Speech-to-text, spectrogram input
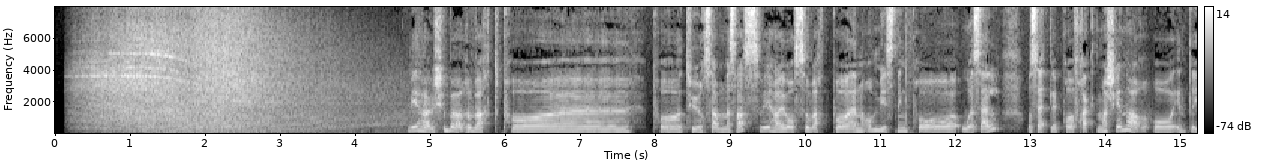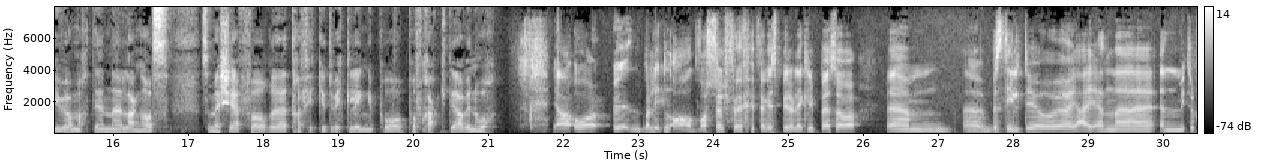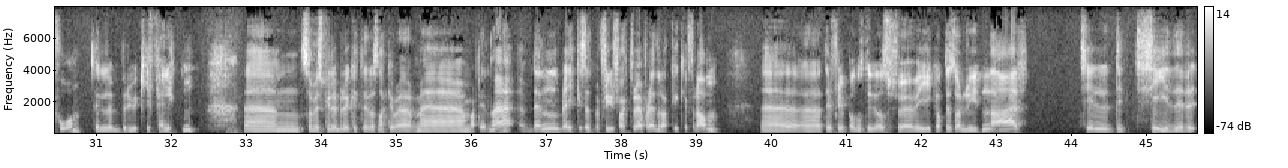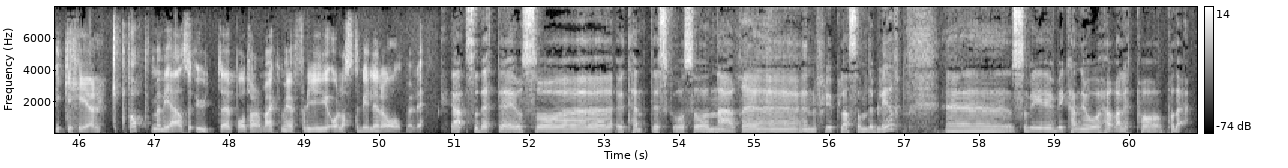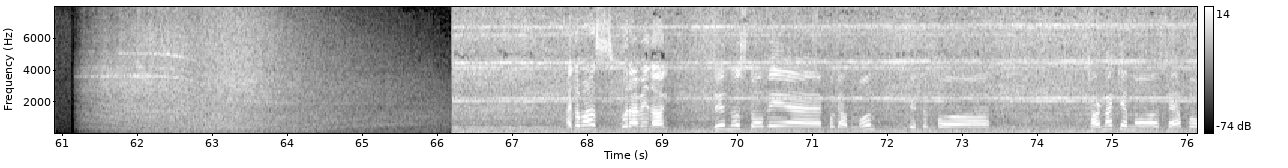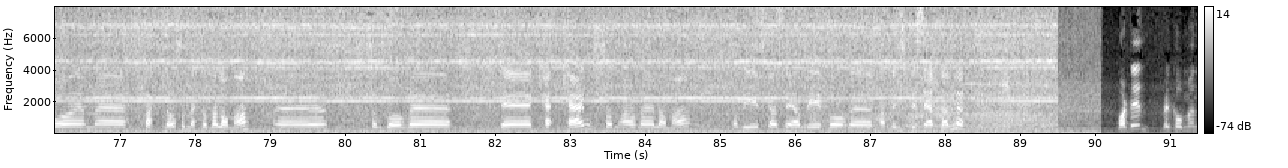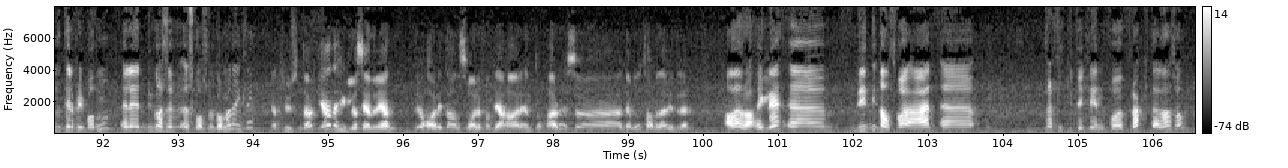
Vi har jo ikke bare vært på, eh, på tur sammen med SAS. Vi har jo også vært på en omvisning på OSL og sett litt på fraktmaskiner og intervjua Martin Langås, som er sjef for eh, trafikkutvikling på, på frakt i Avinor. Ja, og bare en liten advarsel før, før vi spiller det klippet. så bestilte jo jeg en, en, mikrofon til bruk i felten. Som vi skulle bruke til å snakke med, med Martin med. Den ble ikke sendt på Flyfrakt, tror jeg, for den rakk ikke fram uh, til Flypodden Studios før vi gikk opp til. Så lyden er til tider ikke helt på topp, men vi er altså ute på tarmac med fly og lastebiler og alt mulig. Ja, så dette er jo så eh, autentisk og så nære en flyplass som det blir. Eh, så vi, vi kan jo høre litt på, på det. Hei, Thomas. Hvor er vi i dag? Du, nå står vi eh, på Gardermoen ute på tarmacen og ser på en frakter som nettopp har landa som går eh, Det er Cal som har eh, landa. Og vi skal se om vi får eh, tatt inspisert den litt. Martin, velkommen til Flypodden. Eller du kan ønske oss velkommen, egentlig? Ja, Tusen takk. Ja, Det er hyggelig å se dere igjen. Du har litt av ansvaret for at jeg har endt opp her, du. så det må du ta med deg videre. Ja, det er bra. Hyggelig. ditt ansvar er trafikkutvikling innenfor frakt, er det da, sånn?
